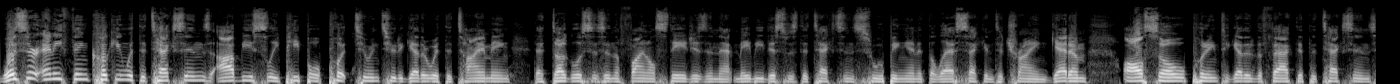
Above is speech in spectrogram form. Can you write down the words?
Was there anything cooking with the Texans? Obviously, people put two and two together with the timing that Douglas is in the final stages and that maybe this was the Texans swooping in at the last second to try and get him. Also, putting together the fact that the Texans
